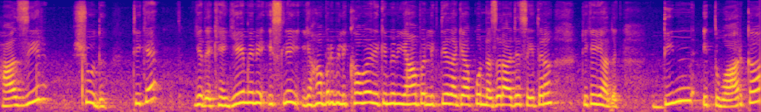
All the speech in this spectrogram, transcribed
हाजिर शुद्ध, ठीक है? ये देखें, ये मैंने इसलिए यहाँ पर भी लिखा हुआ है, लेकिन मैंने यहाँ पर लिख दिया ताकि आपको नज़र आ जाए सही तरह। ठीक है, यहाँ तक। दिन इतवार का,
